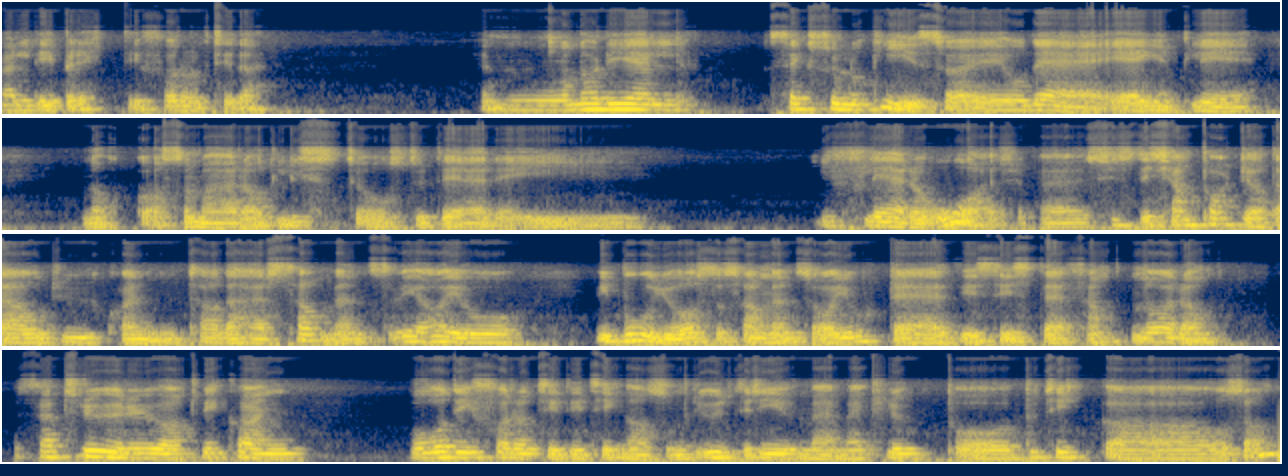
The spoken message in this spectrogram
veldig bredt i forhold til det. Um, og når det gjelder sexologi, så er jo det egentlig noe som jeg har hatt lyst til å studere i, i flere år. Jeg syns det er kjempeartig at jeg og du kan ta det her sammen. Så vi, jo, vi bor jo også sammen så har gjort det de siste 15 årene. Så jeg tror jo at vi kan, både i forhold til de tingene som du driver med, med klubb og butikker og sånn,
